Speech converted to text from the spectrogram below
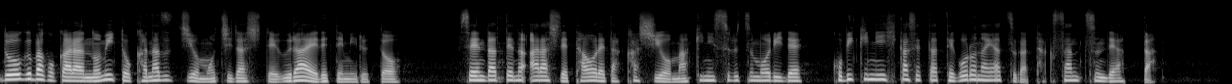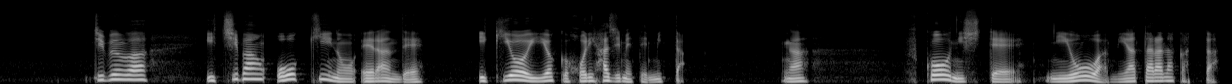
道具箱からのみと金槌を持ち出して裏へ出てみると先だっての嵐で倒れた菓子を薪にするつもりで小引きに引かせた手頃なやつがたくさん積んであった。自分は一番大きいのを選んで勢いよく掘り始めてみた。が不幸にして仁王は見当たらなかった。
